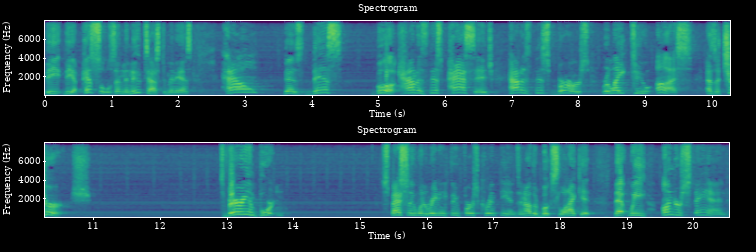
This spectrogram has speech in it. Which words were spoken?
the, the epistles in the New Testament is how does this book, how does this passage, how does this verse relate to us as a church? It's very important, especially when reading through 1 Corinthians and other books like it, that we understand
